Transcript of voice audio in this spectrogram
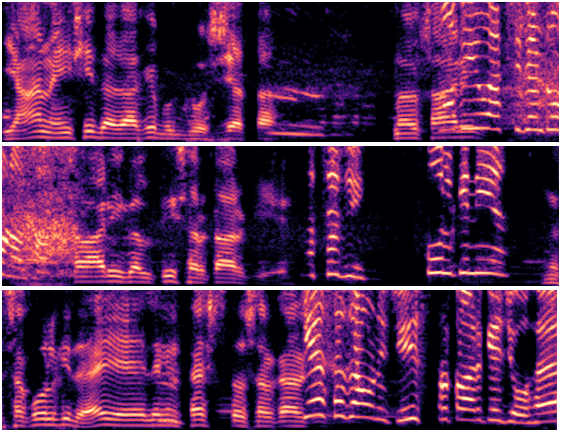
यहाँ नहीं सीधा जाके घुस जाता। हम्म। मतलब तो सारी एक्सीडेंट होना था। सारी गलती सरकार की है। अच्छा जी स्कूल की नहीं है? स्कूल की तो है ये लेकिन फेस्ट तो सरकार क्या सजा होनी चाहिए इस प्रकार के जो है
